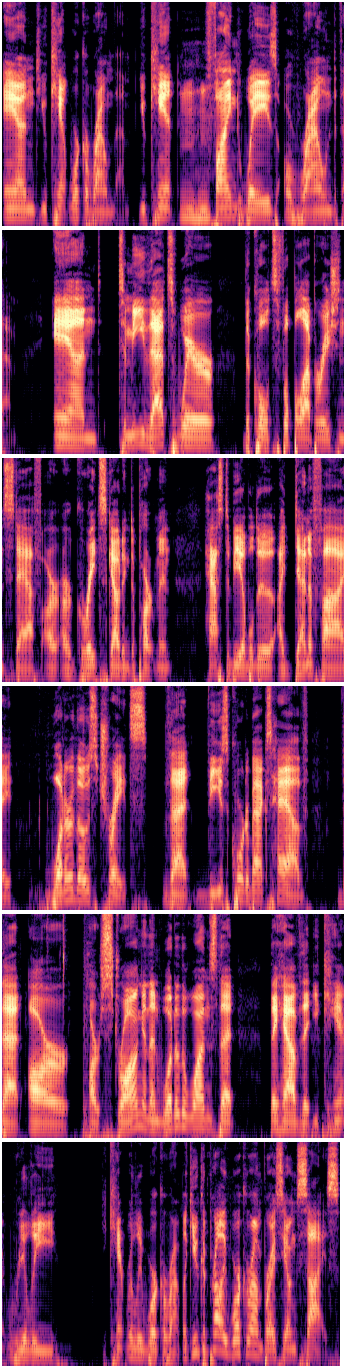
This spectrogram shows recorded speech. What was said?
and you can't work around them. You can't Mhm. find ways around them. And to me, that's where the Colts football operations staff, our, our great scouting department, has to be able to identify what are those traits that these quarterbacks have that are are strong, and then what are the ones that they have that you can't really you can't really work around. Like you could probably work around Bryce Young's size.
